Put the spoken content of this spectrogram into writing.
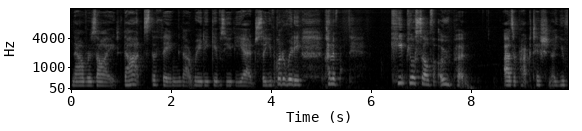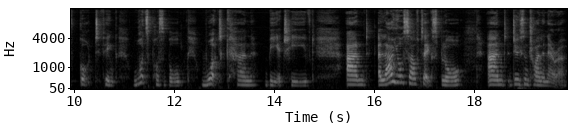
now reside. That's the thing that really gives you the edge. So you've got to really kind of keep yourself open as a practitioner. You've got to think what's possible, what can be achieved, and allow yourself to explore and do some trial and error.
